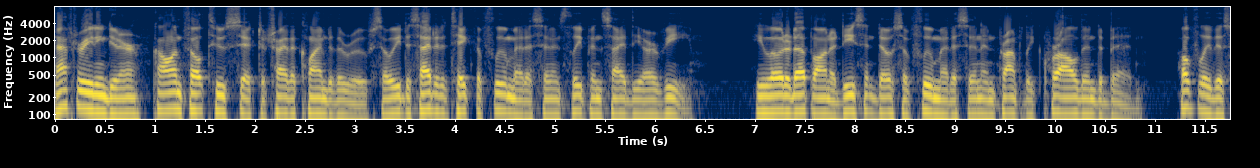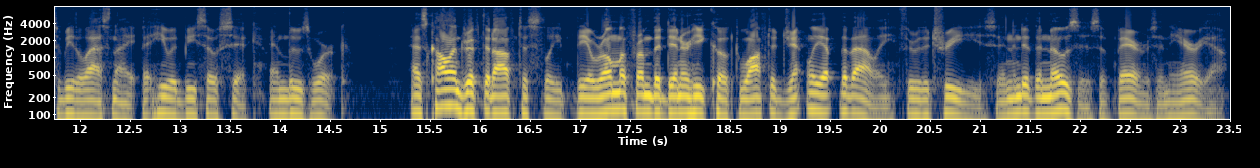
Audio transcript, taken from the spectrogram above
After eating dinner, Colin felt too sick to try the climb to the roof, so he decided to take the flu medicine and sleep inside the RV. He loaded up on a decent dose of flu medicine and promptly crawled into bed. Hopefully, this would be the last night that he would be so sick and lose work. As Colin drifted off to sleep, the aroma from the dinner he cooked wafted gently up the valley, through the trees, and into the noses of bears in the area.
